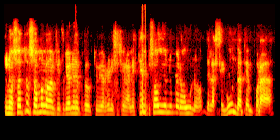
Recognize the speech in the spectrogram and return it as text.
Y nosotros somos los anfitriones de productividad organizacional. Este es el episodio número uno de la segunda temporada.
